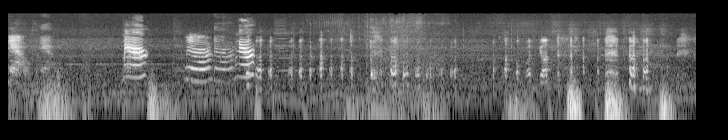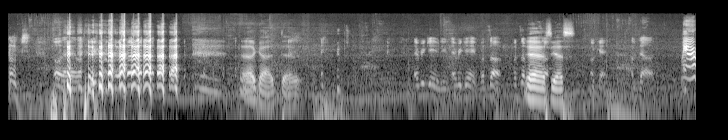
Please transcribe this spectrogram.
Meow. oh my god. oh, sh- oh, that guy left too. oh god damn it. Every game, dude. Every game. What's up? What's up? Yes, What's up? yes. Okay. I'm down. Meow.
